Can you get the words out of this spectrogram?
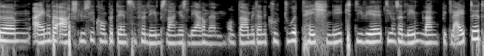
ähm, eine der acht Schlüsselkompetenzen für lebenslanges Lernen und damit eine Kulturtechnik, die wir, die uns ein Leben lang begleitet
